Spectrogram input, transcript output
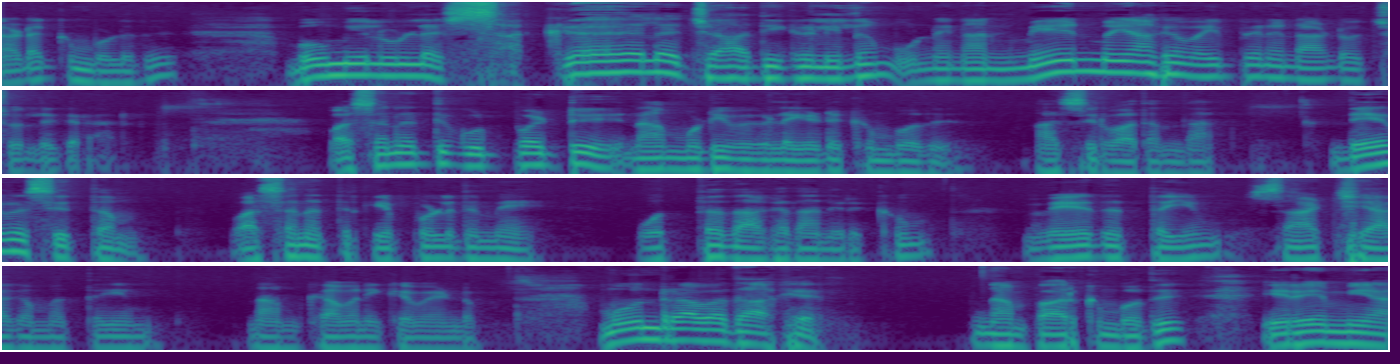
நடக்கும் பொழுது பூமியில் உள்ள சகல ஜாதிகளிலும் உன்னை நான் மேன்மையாக வைப்பேன் என்று ஆண்டவர் சொல்லுகிறார். வசனத்துக்கு உட்பட்டு நாம் முடிவுகளை எடுக்கும்போது ஆசீர்வாதம்தான். தேவ சித்தம் வசனத்திற்கு எப்பொழுதுமே ஒத்ததாக தான் இருக்கும். வேதத்தையும் சாட்சியாகமத்தையும் நாம் கவனிக்க வேண்டும். மூன்றாவதாக நாம் பார்க்கும்போது இரேமியா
